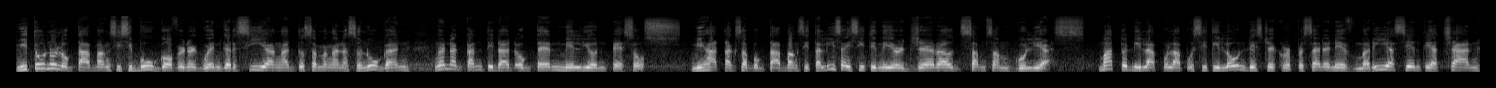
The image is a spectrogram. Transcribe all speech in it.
Mitunog og tabang si Cebu Governor Gwen Garcia ngadto sa mga nasunugan nga nagkantidad og 10 million pesos. Mihatag sa tabang si Talisay City Mayor Gerald Samsam Gulyas. Matod ni Lapu-Lapu City Lone District Representative Maria Cynthia Chan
